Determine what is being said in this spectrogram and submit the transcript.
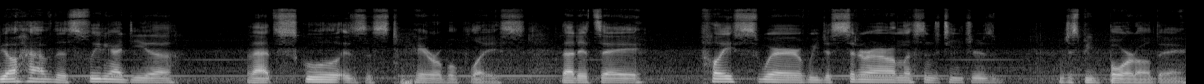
we all have this fleeting idea that school is this terrible place, that it's a place where we just sit around, listen to teachers, and just be bored all day.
